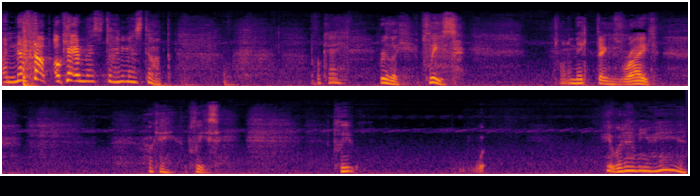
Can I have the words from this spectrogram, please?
I messed up, okay? I messed, I messed up. Okay? Really, please. I want to make things right. Okay, please. Please. What? Hey, what happened to your hand?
